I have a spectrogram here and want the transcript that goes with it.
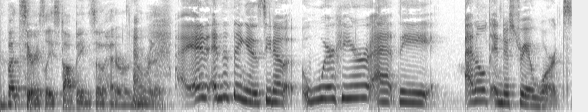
but seriously, stop being so heteronormative. And, and the thing is, you know, we're here at the Adult Industry Awards.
